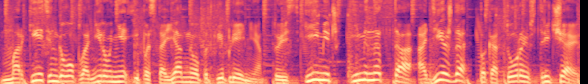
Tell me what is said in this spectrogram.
маркетингового планирования и постоянного подкрепления. То есть имидж – именно та одежда, по которой встречают.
